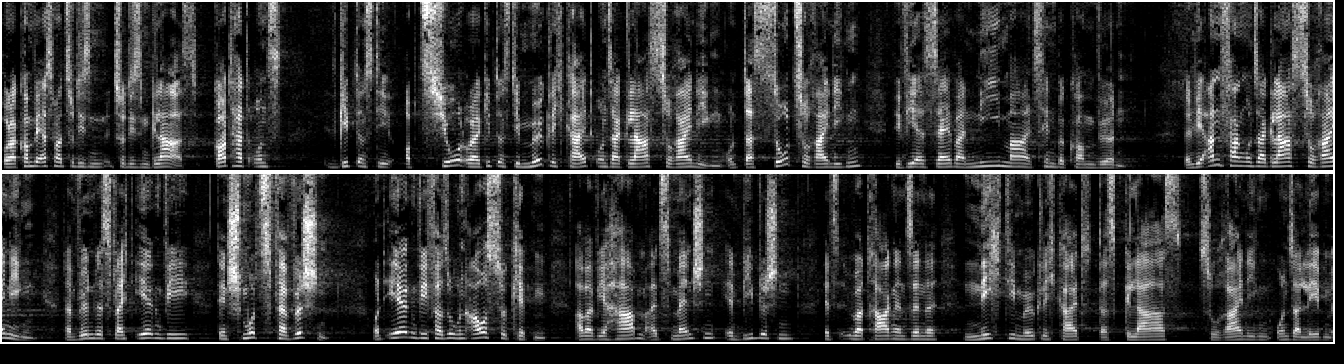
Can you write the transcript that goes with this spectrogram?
oder kommen wir erstmal zu diesem, zu diesem Glas. Gott hat uns, gibt uns die Option oder gibt uns die Möglichkeit, unser Glas zu reinigen und das so zu reinigen, wie wir es selber niemals hinbekommen würden. Wenn wir anfangen, unser Glas zu reinigen, dann würden wir es vielleicht irgendwie den Schmutz verwischen und irgendwie versuchen auszukippen. Aber wir haben als Menschen im biblischen, jetzt übertragenen Sinne nicht die Möglichkeit, das Glas zu reinigen, unser Leben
